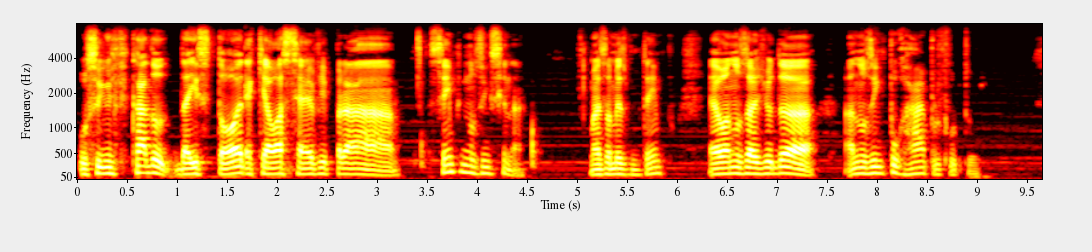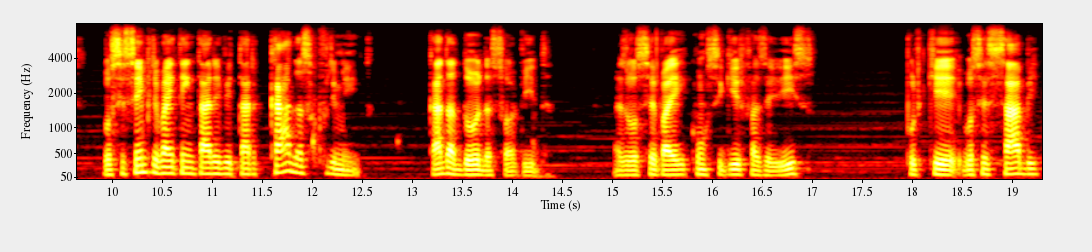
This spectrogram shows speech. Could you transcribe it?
O significado da história é que ela serve para sempre nos ensinar, mas ao mesmo tempo ela nos ajuda a nos empurrar para o futuro. Você sempre vai tentar evitar cada sofrimento, cada dor da sua vida. Mas você vai conseguir fazer isso porque você sabe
